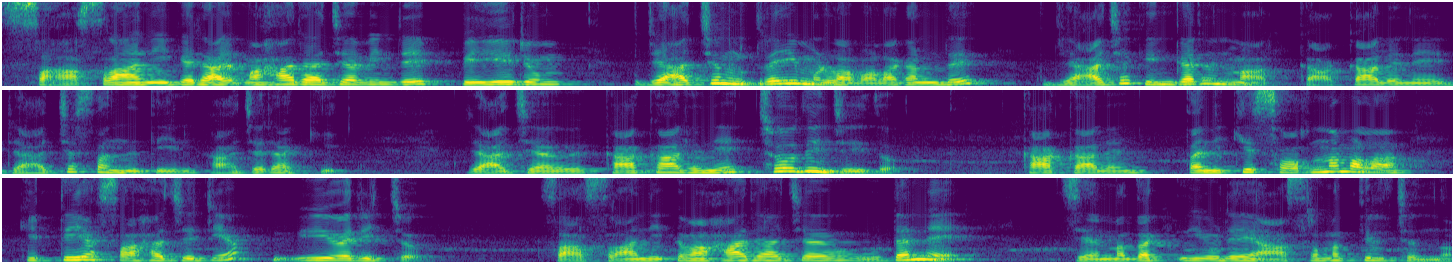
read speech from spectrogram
സാസ്രാനിക രാ മഹാരാജാവിന്റെ പേരും രാജമുദ്രയുമുള്ള വള കണ്ട് രാജകിങ്കരന്മാർ കാക്കാലനെ രാജസന്നിധിയിൽ ഹാജരാക്കി. രാജാവ് കാക്കാലനെ ചോദ്യം ചെയ്തു. കാക്കാലൻ തനിക്ക് സ്വർണമള കിട്ടിയ സാഹചര്യം വിവരിച്ചു. സാസ്രാനിക മഹാരാജാവ് ഉടനെ ജമദഗ്നിയുടെ ആശ്രമത്തിൽ ചെന്നു.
